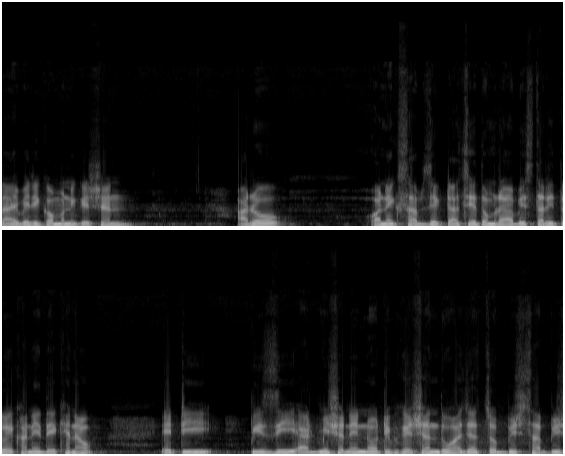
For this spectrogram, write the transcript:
library communication আরও অনেক সাবজেক্ট আছে, তোমরা বিস্তারিত এখানে দেখে নাও। এটি পিজি অ্যাডমিশনের নোটিফিকেশান দু হাজার চব্বিশ ছাব্বিশ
